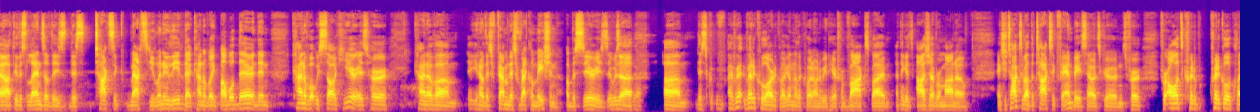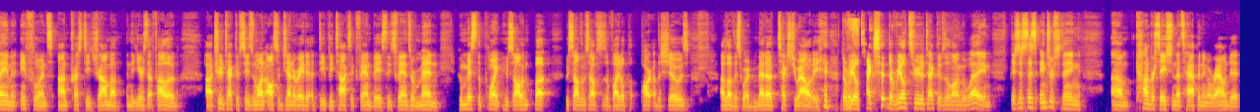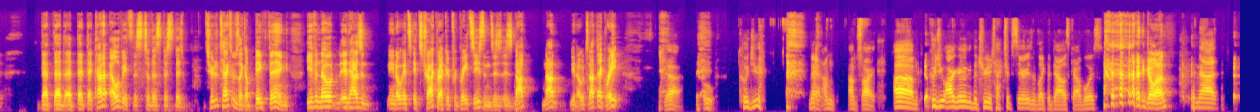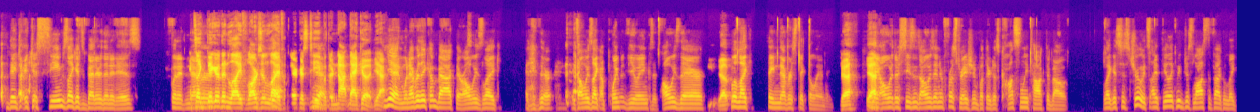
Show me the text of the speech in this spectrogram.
uh, through this lens of these this toxic masculinity that kind of like bubbled there, and then kind of what we saw here is her kind of um you know this feminist reclamation of the series. It was a um this I read, read a cool article. I got another quote I want to read here from Vox by I think it's Aja Romano, and she talks about the toxic fan base, how it's grown, and for for all its criti- critical acclaim and influence on prestige drama in the years that followed. Uh, True Detective season one also generated a deeply toxic fan base. These fans were men who missed the point, who saw them, but who saw themselves as a vital p- part of the show's. I love this word, meta textuality. the real text, the real true detectives along the way, and there's just this interesting um, conversation that's happening around it that that that that, that kind of elevates this to this this this True Detective is like a big thing, even though it hasn't you know its its track record for great seasons is is not not you know it's not that great. yeah. Oh, could you, man? I'm I'm sorry. Um, could you argue the True Detective series with like the Dallas Cowboys? Go on. In that they it just seems like it's better than it is, but it never. It's like bigger than life, larger than life, Yeah. America's team, Yeah. but they're not that good. Yeah. Yeah, and whenever they come back, they're always like, they're it's always like appointment viewing because it's always there, Yep. but like they never stick the landing. Yeah. And they Yeah. always their seasons always end in frustration, but they're just constantly talked about. Like it's just true. It's I feel like we've just lost the fact that like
